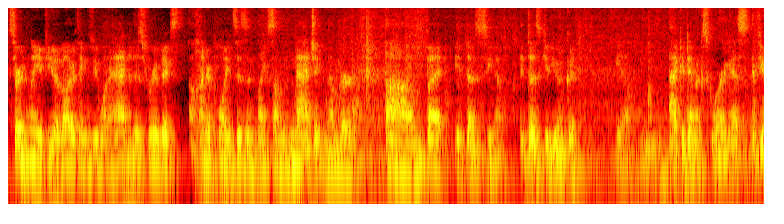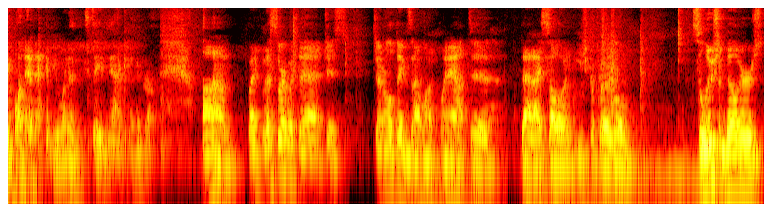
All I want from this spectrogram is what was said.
Certainly, if you have other things you wanna add to this rubrics, hundred points isn't like some magic number. Um, but it does, you know, it does give you a good, you know, academic score, I guess, if you wanna, if you wanna stay in the academic realm. Um, but let's start with the just general things that I wanna point out to, that I saw in each proposal. Solution builders,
